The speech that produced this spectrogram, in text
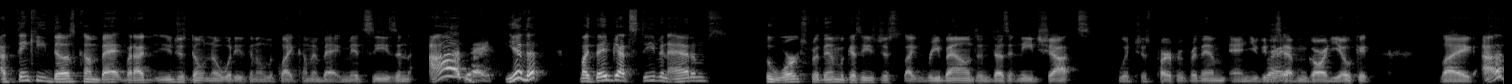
I think he does come back, but I you just don't know what he's gonna look like coming back midseason. I Right. yeah, that like they've got Steven Adams who works for them because he's just like rebounds and doesn't need shots, which is perfect for them. And you could just have him guard Jokic. Like I,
